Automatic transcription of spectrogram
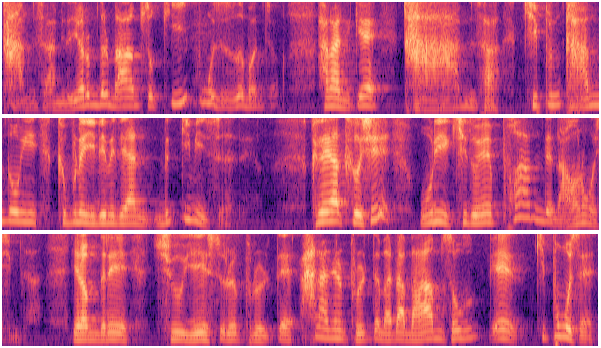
감사합니다. 여러분들 마음속 깊은 곳에서 먼저 하나님께 감사, 깊은 감동이 그분의 이름에 대한 느낌이 있어야 돼요. 그래야 그것이 우리 기도에 포함돼 나오는 것입니다. 여러분들이 주 예수를 부를 때 하나님을 부를 때마다 마음속에 깊은 곳에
